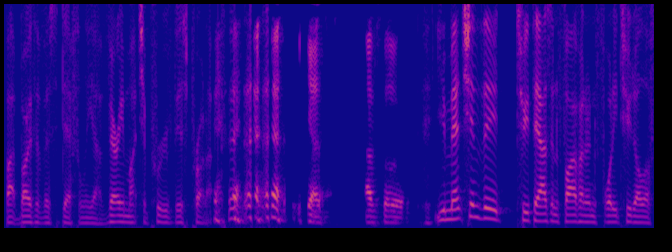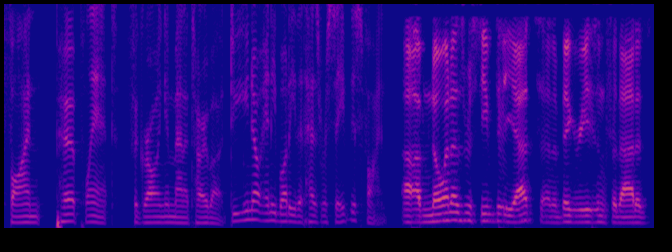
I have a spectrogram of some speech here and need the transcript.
but both of us definitely are very much approve this product. yes. Absolutely. You mentioned the $2,542 fine per plant for growing in Manitoba. Do you know anybody that has received this fine? Um, no one has received it yet. And a big reason for that is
